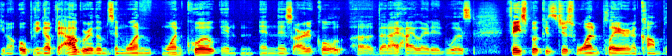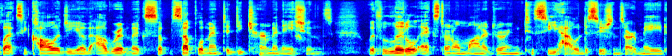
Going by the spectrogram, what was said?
you know, opening up the algorithms. And one, one quote in, in this article uh, that I highlighted was Facebook is just one player in a complex ecology of algorithmic su- supplemented determinations with little external monitoring to see how decisions are made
